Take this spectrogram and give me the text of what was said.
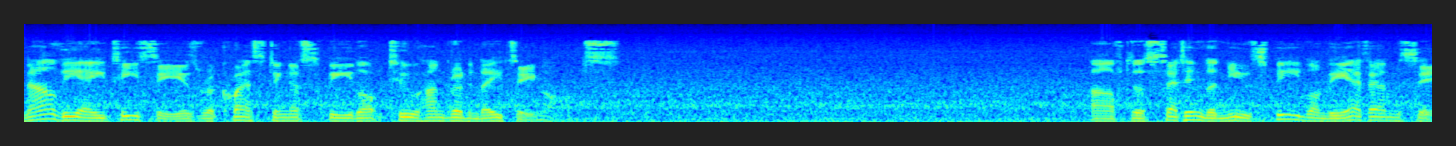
Now the ATC is requesting a speed of 280 knots. After setting the new speed on the FMC,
